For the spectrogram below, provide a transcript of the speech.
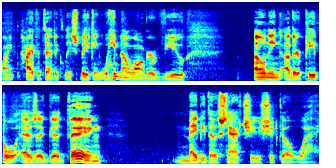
like hypothetically speaking, we no longer view owning other people as a good thing, maybe those statues should go away.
